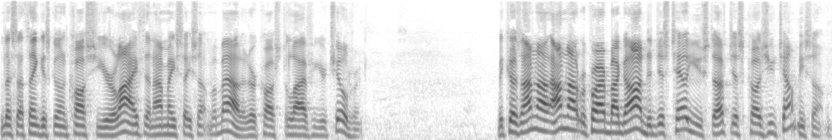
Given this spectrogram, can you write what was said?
Unless I think it's going to cost you your life, then I may say something about it or cost the life of your children. Because I'm not, I'm not required by God to just tell you stuff just because you tell me something.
